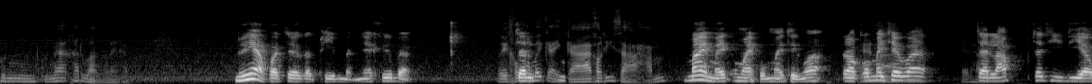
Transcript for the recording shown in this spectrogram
คุณคุณหน้าคาดหวังอะไรครับ เนี่ยพอเจอกับทีมแบบเนี้ยคือแบบเฮ้ยเขาจะก็ไม่ไก่กาเขาที่สามไม่หมายหมายผมหมายถึงว่า เราก็ไม่ใช่ว่าจะรับสัทีเดียว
